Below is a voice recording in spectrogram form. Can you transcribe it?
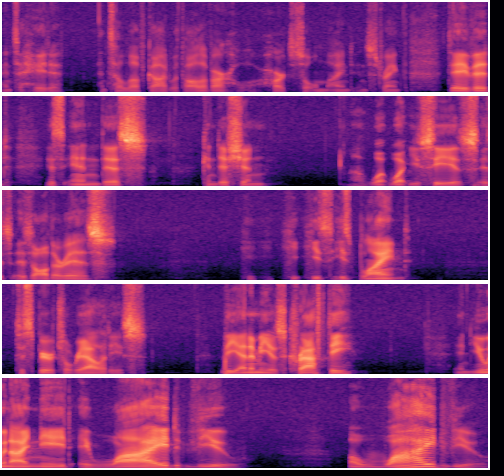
and to hate it and to love God with all of our heart, soul, mind, and strength. David is in this condition. Uh, what, what you see is, is, is all there is. He, he, he's, he's blind to spiritual realities. The enemy is crafty, and you and I need a wide view, a wide view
